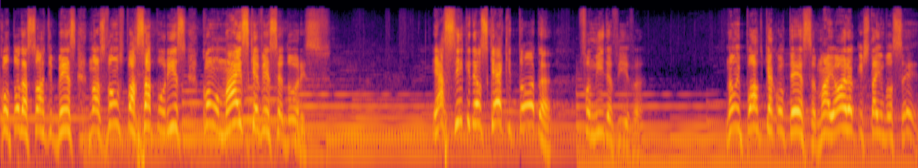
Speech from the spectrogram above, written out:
com toda a sorte de bênçãos. Nós vamos passar por isso como mais que vencedores. É assim que Deus quer que toda família viva. Não importa o que aconteça, maior é o que está em você.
